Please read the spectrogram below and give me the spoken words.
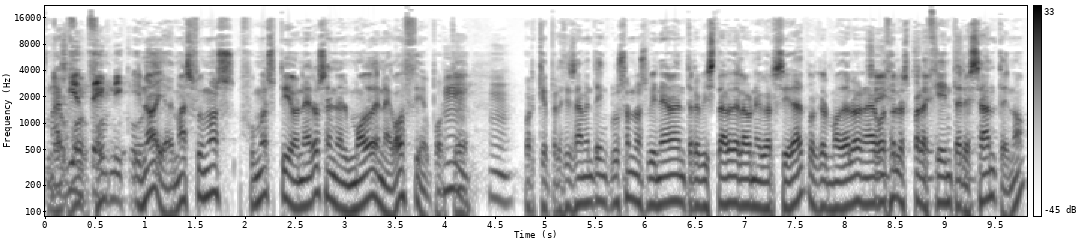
más No, bien fu- fu- técnicos. Y no, y además fuimos, fuimos pioneros en el modo de negocio, porque, Mm, mm. porque precisamente incluso nos vinieron a entrevistar de la universidad, porque el modelo de Sí, negocio les parecía sí, interesante, ¿no?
